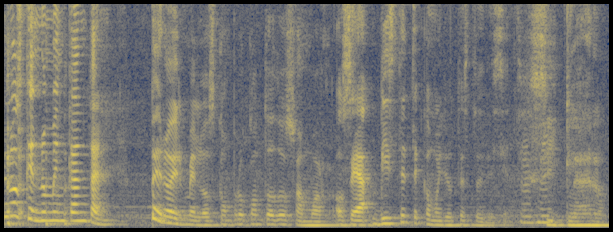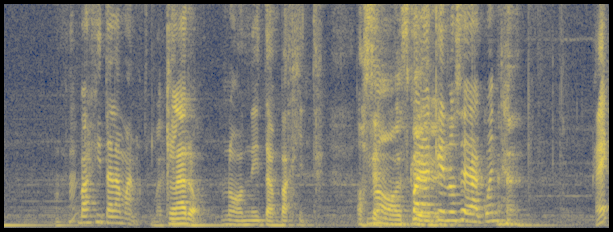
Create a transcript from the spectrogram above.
unos que no me encantan, pero él me los compró con todo su amor. O sea, vístete como yo te estoy diciendo. Sí, claro. Bajita la mano. Claro, no, ni tan bajita. O sea, no, es que. Para que no se da cuenta. ¿eh?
